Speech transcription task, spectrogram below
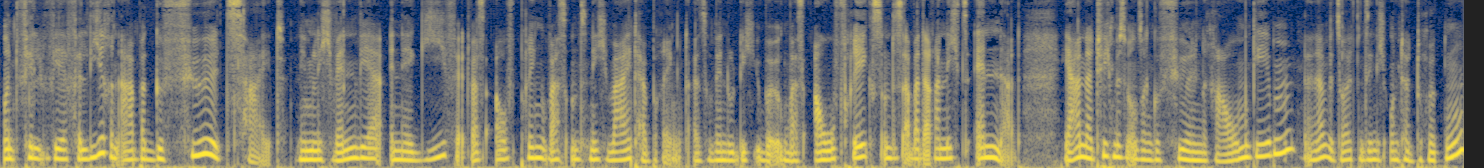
Und wir verlieren aber Gefühlzeit, nämlich wenn wir Energie für etwas aufbringen, was uns nicht weiterbringt. Also wenn du dich über irgendwas aufregst und es aber daran nichts ändert. Ja, natürlich müssen wir unseren Gefühlen Raum geben. Ne, wir sollten sie nicht unterdrücken.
